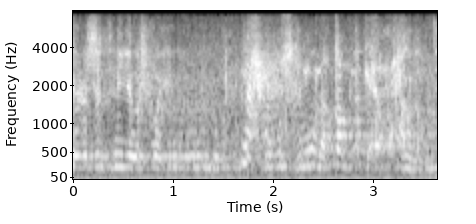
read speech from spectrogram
له 600 وشوي. نحن مسلمون قبلك يا محمد.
